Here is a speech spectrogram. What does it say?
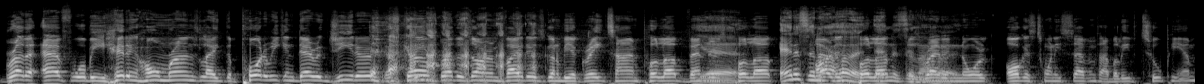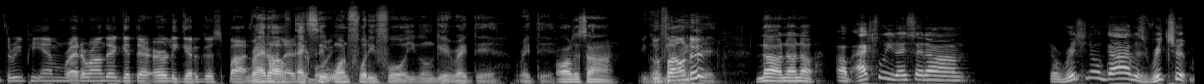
Brother F will be hitting home runs like the Puerto Rican Derek Jeter. These brothers are invited. It's going to be a great time. Pull up, vendors Yeah. pull up. And it's in our artists hood. pull up. And it's It's, right hood. in Newark, August 27th, I believe 2 p.m., 3 p.m., right around there. Get there early, get a good spot. Right Holla off exit 144. You're going to get right there. Right there. all the time. You're You found right it? there. No, no, no. Um, actually, they said um, the original guy was Richard.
